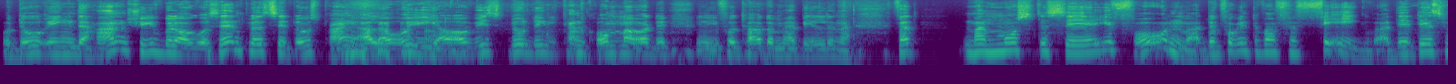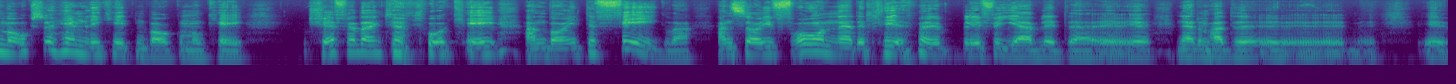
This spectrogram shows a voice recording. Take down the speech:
Och då ringde han skivbolag och sen plötsligt då sprang alla, oj ja visst, då, ni kan komma och ni får ta de här bilderna. För att man måste se ifrån, va? du får inte vara för feg. Va? Det är det som var också hemligheten bakom Okej. Chefredaktören på Okej, han var inte feg. Va? Han sa ifrån när det blev, blev för jävligt, eh, när de hade eh, eh,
